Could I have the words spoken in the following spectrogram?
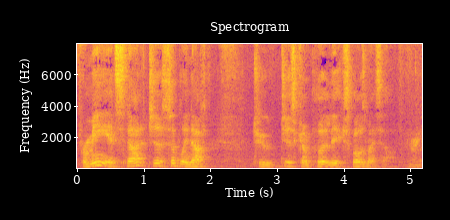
for me. It's not just simply enough to just completely expose myself. Right.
